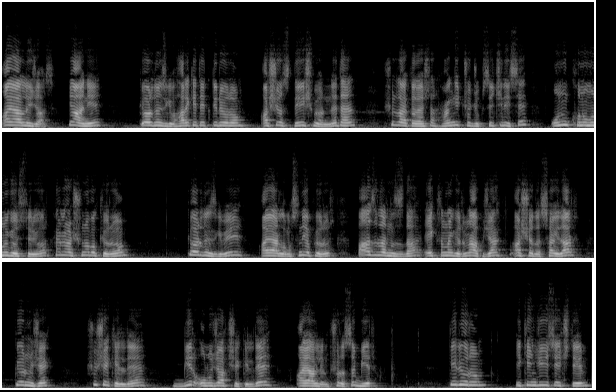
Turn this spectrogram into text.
ayarlayacağız. Yani gördüğünüz gibi hareket ettiriyorum. Aşağısı değişmiyor. Neden? Şurada arkadaşlar hangi çocuk seçiliyse onun konumunu gösteriyor. Hemen şuna bakıyorum. Gördüğünüz gibi ayarlamasını yapıyoruz. Bazılarınız da ekrana göre ne yapacak? Aşağıda sayılar görünecek. Şu şekilde bir olacak şekilde ayarlıyorum. Şurası 1. Geliyorum. İkinciyi seçtim.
